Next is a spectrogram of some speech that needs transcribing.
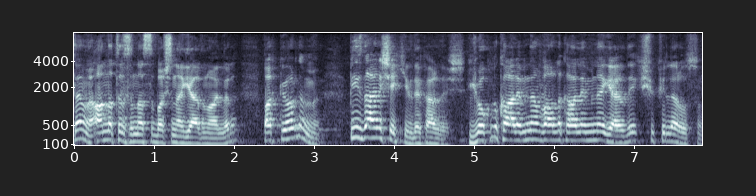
Değil mi? Anlatırsın nasıl başına geldin olayları. Bak gördün mü? Biz de aynı şekilde kardeş. Yokluk aleminden varlık alemine geldik. Şükürler olsun.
